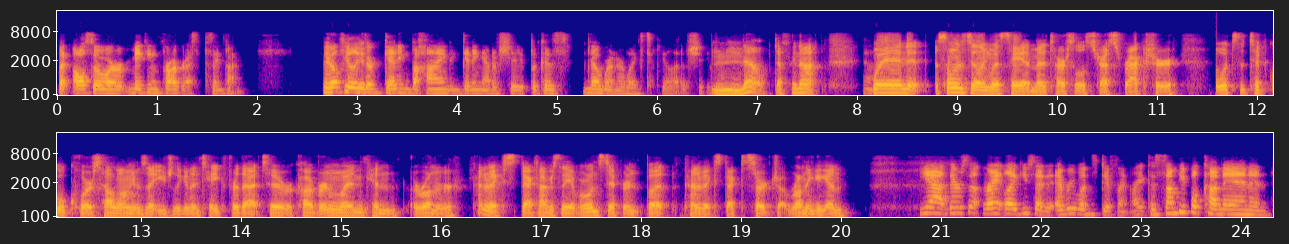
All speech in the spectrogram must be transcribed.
but also are making progress at the same time. They don't feel like they're getting behind and getting out of shape because no runner likes to feel out of shape. No, definitely not. When someone's dealing with, say, a metatarsal stress fracture, what's the typical course? How long is that usually going to take for that to recover? And when can a runner kind of expect? Obviously, everyone's different, but kind of expect to start running again. Yeah, there's a, right, like you said, everyone's different, right? Because some people come in and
